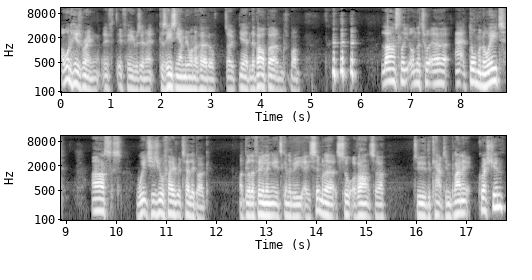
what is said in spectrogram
I want his ring if if he was in it because he's the only one I've heard of. So yeah, LeVar Burton was one. Lastly, on the Twitter at Dominoid asks, which is your favourite telebug? I've got a feeling it's going to be a similar sort of answer to the Captain Planet question.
